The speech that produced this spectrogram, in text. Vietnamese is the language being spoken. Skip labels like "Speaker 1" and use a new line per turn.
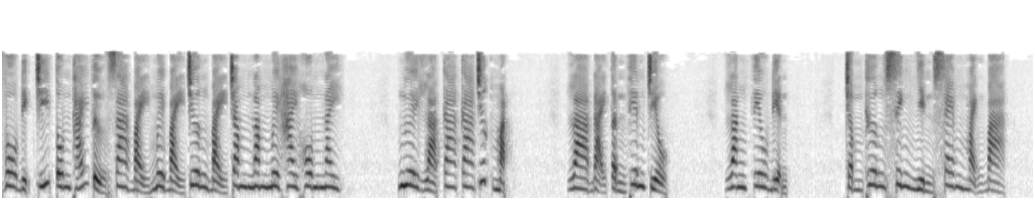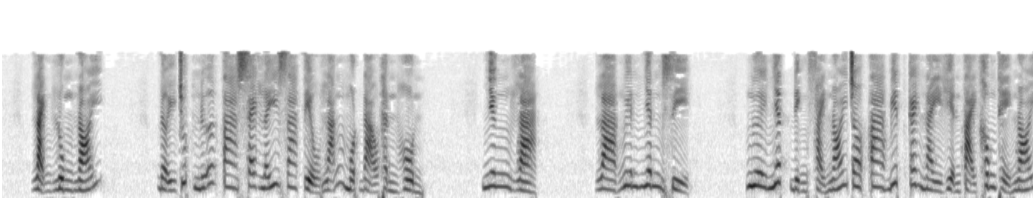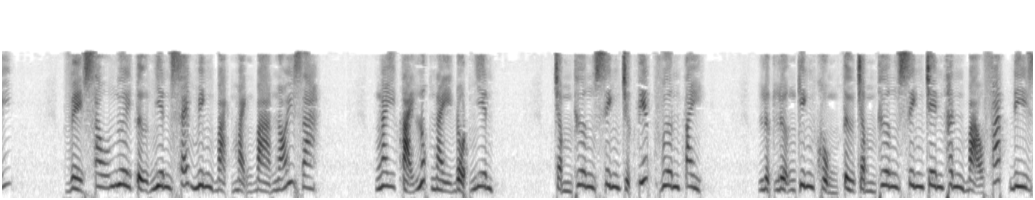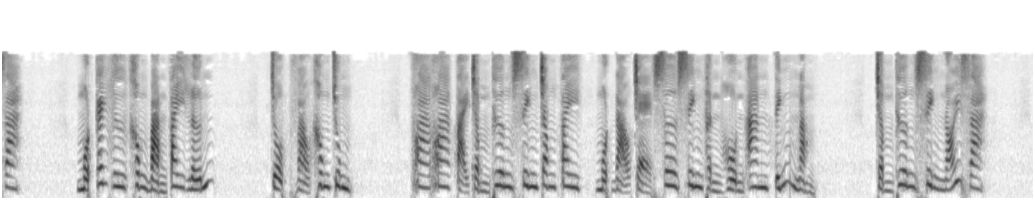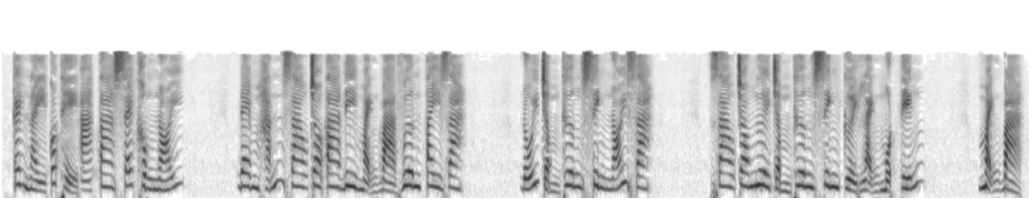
Vô địch chí tôn thái tử ra 77 chương 752 hôm nay. Ngươi là ca ca trước mặt. Là đại tần thiên triều. Lăng tiêu điện. trầm thương sinh nhìn xem mạnh bà. Lạnh lùng nói. Đợi chút nữa ta sẽ lấy ra tiểu lãng một đạo thần hồn. Nhưng là. Là nguyên nhân gì? Ngươi nhất định phải nói cho ta biết cái này hiện tại không thể nói. Về sau ngươi tự nhiên sẽ minh bạch mạnh bà nói ra. Ngay tại lúc này đột nhiên. Trầm thương sinh trực tiếp vươn tay. Lực lượng kinh khủng từ trầm thương sinh trên thân bạo phát đi ra. Một cách hư không bàn tay lớn. Chộp vào không trung. Hoa hoa tại trầm thương sinh trong tay. Một đạo trẻ sơ sinh thần hồn an tính nằm. Trầm thương sinh nói ra. Cái này có thể á ta sẽ không nói. Đem hắn giao cho ta đi mạnh bà vươn tay ra. Đối trầm thương sinh nói ra. Giao cho ngươi trầm thương sinh cười lạnh một tiếng. Mạnh bà.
